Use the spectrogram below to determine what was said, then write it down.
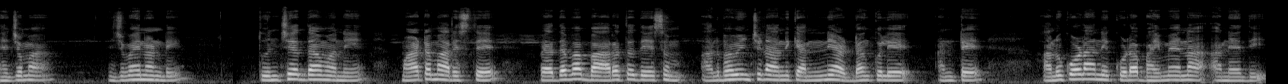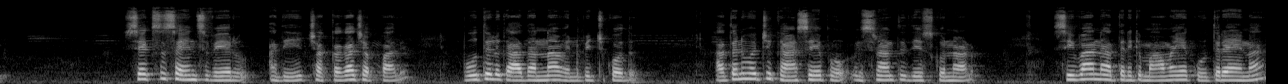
నిజమా? నిజమేనండి. తుంచేద్దామని మాట మారిస్తే పెదవ భారతదేశం అనుభవించడానికి అన్ని అడ్డంకులే అంటే అనుకోవడానికి కూడా భయమేనా అనేది. సెక్స్ సైన్స్ వేరు అది చక్కగా చెప్పాలి. బూతులు కాదన్నా వినిపించుకోదు. అతను వచ్చి కాసేపు విశ్రాంతి తీసుకున్నాడు. శివాని అతనికి మామయ్య కూతురైన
